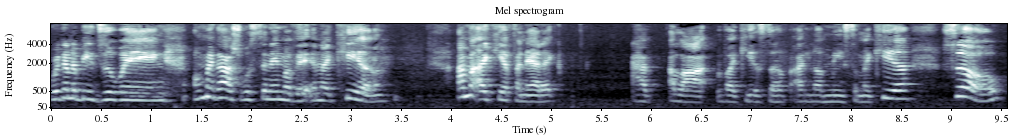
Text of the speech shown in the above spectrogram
we're going to be doing, oh my gosh, what's the name of it? In Ikea. I'm an Ikea fanatic. I have a lot of Ikea stuff. I love me some Ikea. So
